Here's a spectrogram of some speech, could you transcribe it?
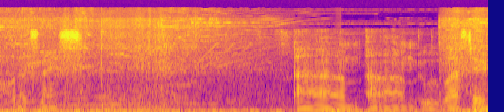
Oh, that's nice. Um, um, ooh, blaster.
